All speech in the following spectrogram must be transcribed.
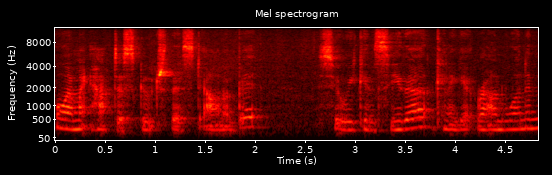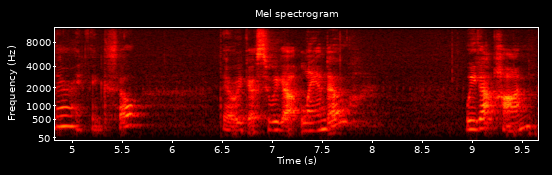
Oh, I might have to scooch this down a bit so we can see that. Can I get round one in there? I think so. There we go. So we got Lando, we got Han,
